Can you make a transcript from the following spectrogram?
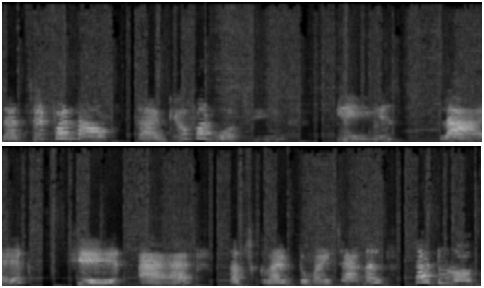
That's it for now. Thank you for watching. Please like, share and subscribe to my channel Taturog.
